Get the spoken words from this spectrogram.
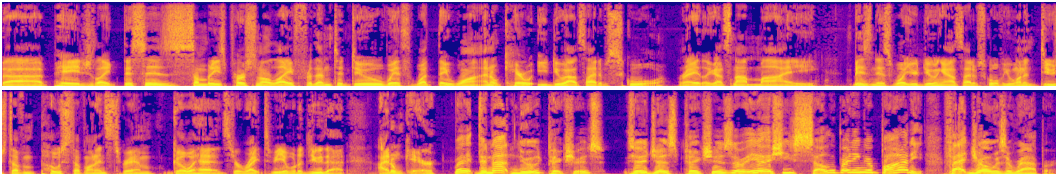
uh, page, like this is somebody's personal life for them to do with what they want. I don't care what you do outside of school, right? Like that's not my business what you're doing outside of school. If you want to do stuff and post stuff on Instagram, go ahead. It's your right to be able to do that. I don't care. Right. They're not nude pictures. They're just pictures of, yeah, she's celebrating her body. Fat Joe is a rapper.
